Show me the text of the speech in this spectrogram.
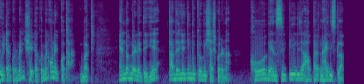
ওইটা করবেন, সেইটা করবেন, অনেক কথা। বাট এন্ড অফ দ্য ডেতে গিয়ে তাদেরকে কিন্তু কেউ বিশ্বাস করে না। খোদ এনসিপির যে আহ্বায়ক নাহিদ ইসলাম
